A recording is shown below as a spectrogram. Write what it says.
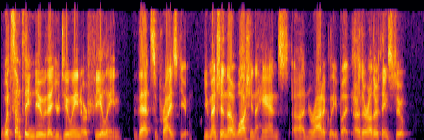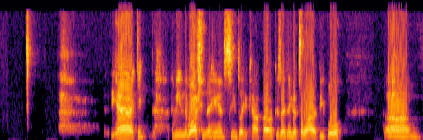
What's something new that you're doing or feeling that surprised you? You mentioned the washing the hands uh, neurotically, but are there other things too? Yeah, I think. I mean, the washing the hands seems like a cop out because I think that's a lot of people. Um,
